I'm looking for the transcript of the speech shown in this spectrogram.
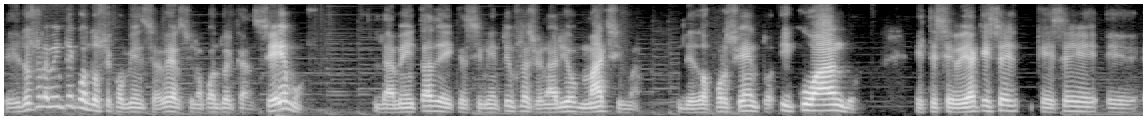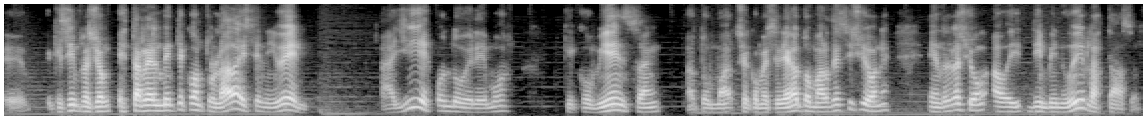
eh, no solamente cuando se comience a ver, sino cuando alcancemos la meta de crecimiento inflacionario máxima de 2% y cuando este, se vea que, ese, que, ese, eh, que esa inflación está realmente controlada a ese nivel, allí es cuando veremos que comienzan a tomar, se comenzarían a tomar decisiones en relación a disminuir las tasas.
